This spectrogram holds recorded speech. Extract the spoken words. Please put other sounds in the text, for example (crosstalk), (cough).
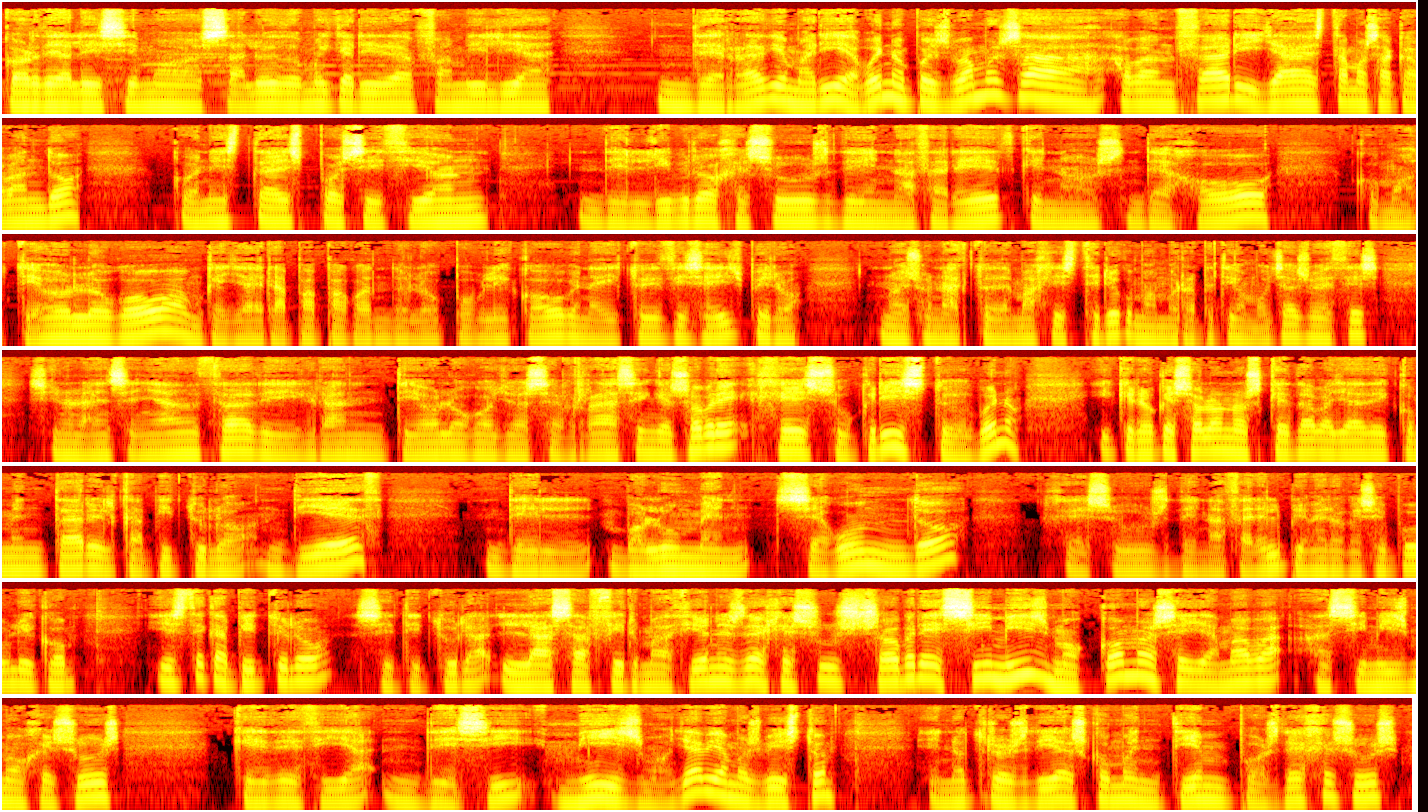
Cordialísimo saludo, muy querida familia de Radio María. Bueno, pues vamos a avanzar y ya estamos acabando con esta exposición del libro Jesús de Nazaret que nos dejó como teólogo, aunque ya era papa cuando lo publicó Benedicto XVI, pero no es un acto de magisterio, como hemos repetido muchas veces, sino la enseñanza del gran teólogo Joseph Ratzinger sobre Jesucristo. Y bueno, y creo que solo nos quedaba ya de comentar el capítulo 10 del volumen segundo, Jesús de Nazaret, el primero que se publicó, y este capítulo se titula Las afirmaciones de Jesús sobre sí mismo. ¿Cómo se llamaba a sí mismo Jesús? Que decía de sí mismo. Ya habíamos visto en otros días cómo en tiempos de Jesús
